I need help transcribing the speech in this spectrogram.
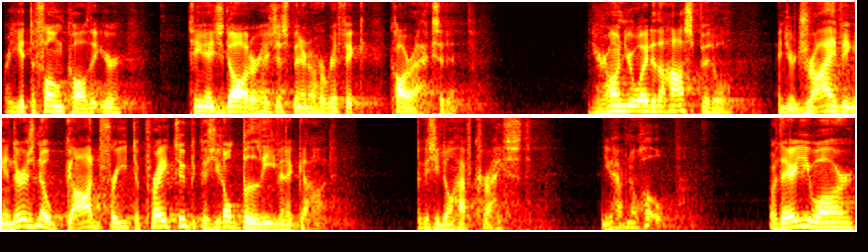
Or you get the phone call that your teenage daughter has just been in a horrific car accident. And you're on your way to the hospital and you're driving, and there is no God for you to pray to because you don't believe in a God, because you don't have Christ. And you have no hope. Or there you are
